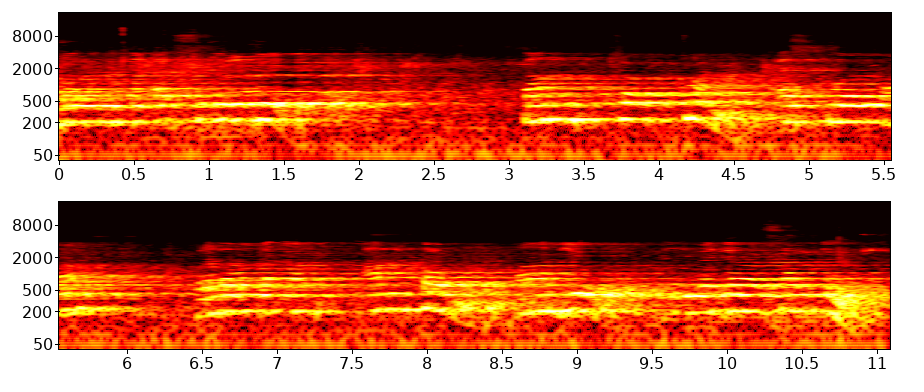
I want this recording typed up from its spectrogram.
adalah atas sendiri Kang Chok Chuan, S25 berhadapan dengan Anton Madiun di meja satu.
